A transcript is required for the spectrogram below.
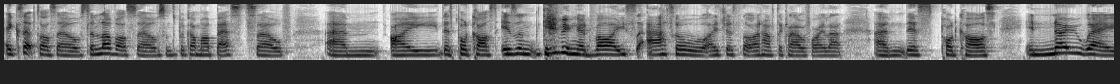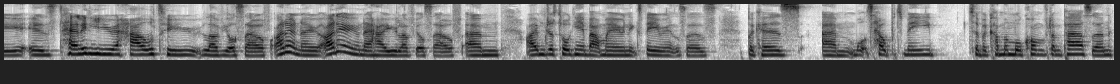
accept ourselves, to love ourselves, and to become our best self. Um, I this podcast isn't giving advice at all. I just thought I'd have to clarify that. Um, this podcast in no way is telling you how to love yourself. I don't know. I don't even know how you love yourself. Um, I'm just talking about my own experiences because um, what's helped me to become a more confident person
